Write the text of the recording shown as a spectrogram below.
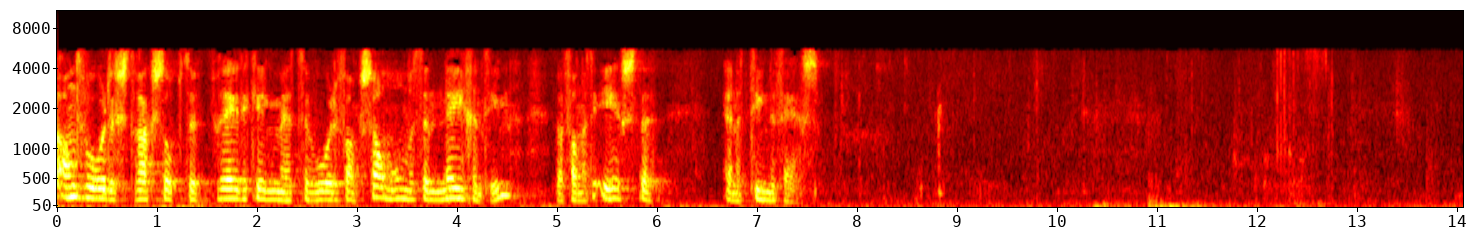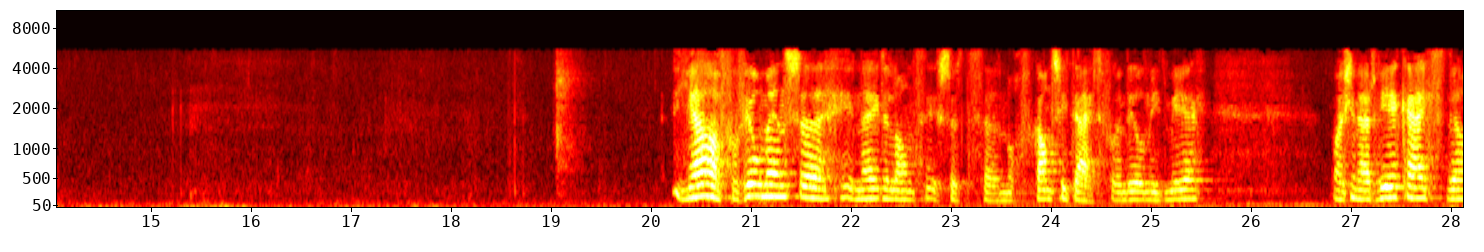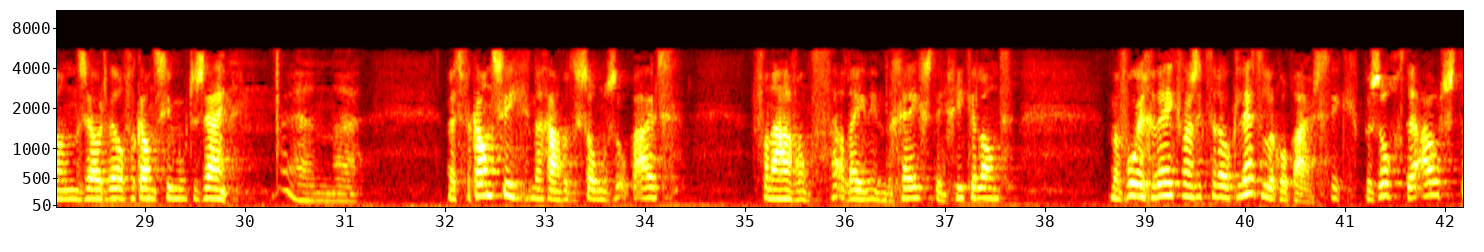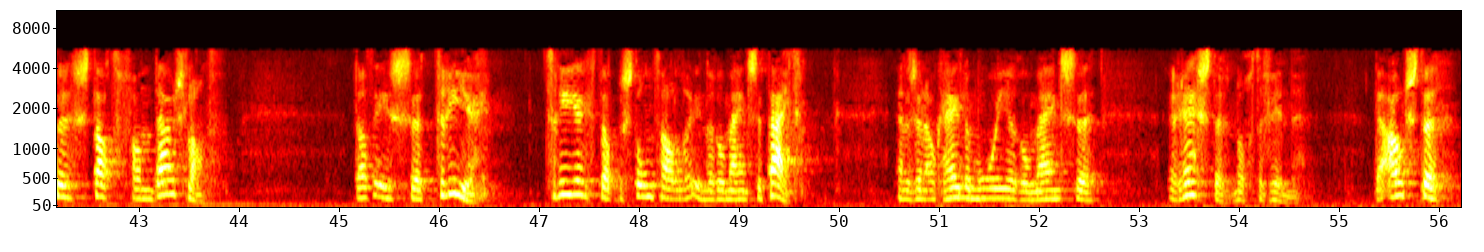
Antwoorden straks op de prediking met de woorden van Psalm 119, waarvan het eerste en het tiende vers. Ja, voor veel mensen in Nederland is het uh, nog vakantietijd, voor een deel niet meer. Maar als je naar het weer kijkt, dan zou het wel vakantie moeten zijn. En uh, met vakantie, dan gaan we er soms op uit. Vanavond alleen in de geest in Griekenland. Maar vorige week was ik er ook letterlijk op uit. Ik bezocht de oudste stad van Duitsland. Dat is uh, Trier. Trier, dat bestond al in de Romeinse tijd. En er zijn ook hele mooie Romeinse resten nog te vinden. De oudste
